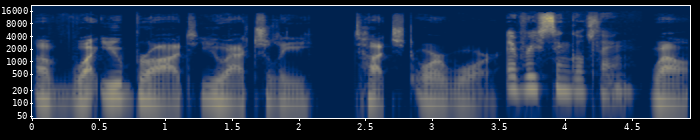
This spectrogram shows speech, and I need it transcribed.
of what you brought you actually touched or wore. Every single thing. Well,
